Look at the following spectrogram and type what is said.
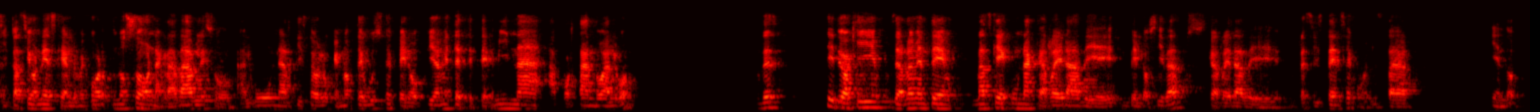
situaciones que a lo mejor no son agradables o algún artista o algo que no te guste, pero obviamente te termina aportando algo. Entonces, sí, aquí realmente más que una carrera de velocidad, pues, carrera de resistencia, como el estar viendo,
